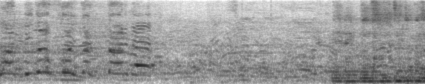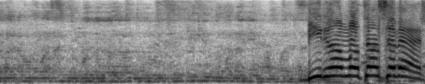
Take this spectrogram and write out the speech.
Lan bir daha koyacaklar be. Birhan Vatansever.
